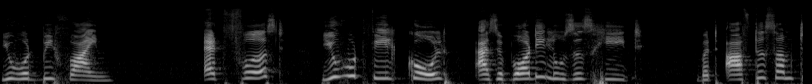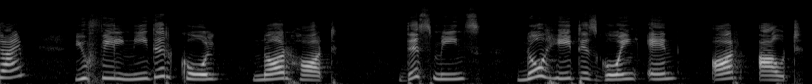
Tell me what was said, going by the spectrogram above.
you would be fine. At first, you would feel cold as your body loses heat. But after some time, you feel neither cold nor hot. This means no heat is going in or out.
